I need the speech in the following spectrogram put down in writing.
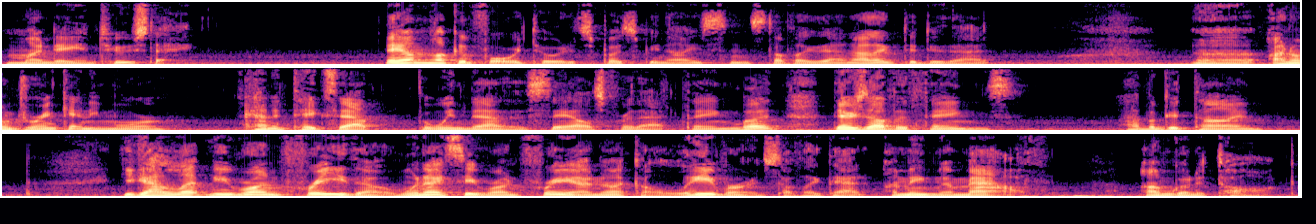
Monday and Tuesday. Yeah, I'm looking forward to it. It's supposed to be nice and stuff like that. And I like to do that. Uh, I don't drink anymore kind of takes out the wind out of the sails for that thing. But there's other things. I have a good time. You got to let me run free, though. When I say run free, I'm not to leave her and stuff like that. I mean, the mouth. I'm going to talk.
